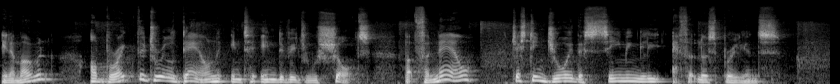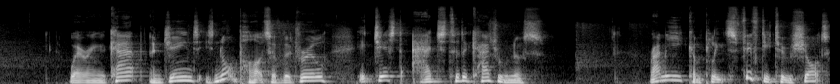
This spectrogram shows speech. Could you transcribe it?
In a moment, I'll break the drill down into individual shots, but for now, just enjoy the seemingly effortless brilliance. Wearing a cap and jeans is not part of the drill, it just adds to the casualness. Ramy completes 52 shots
